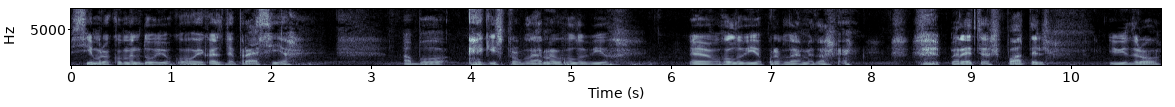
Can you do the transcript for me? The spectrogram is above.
Всім рекомендую, у кого якась депресія або якісь проблеми в голові. Е, в голові проблеми, да? Береться шпатель і відро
